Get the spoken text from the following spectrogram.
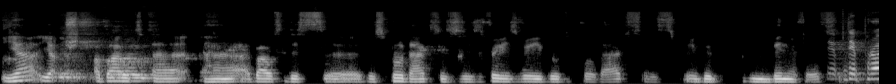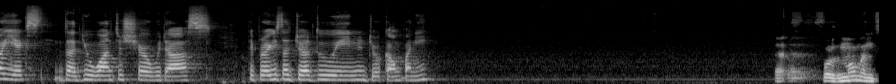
Yeah, yeah. About uh, uh, about this uh, this product is is very very good product. It's very good benefits. The, the, projects that you want to share with us, the projects that you are doing in your company. Uh, for the moment,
